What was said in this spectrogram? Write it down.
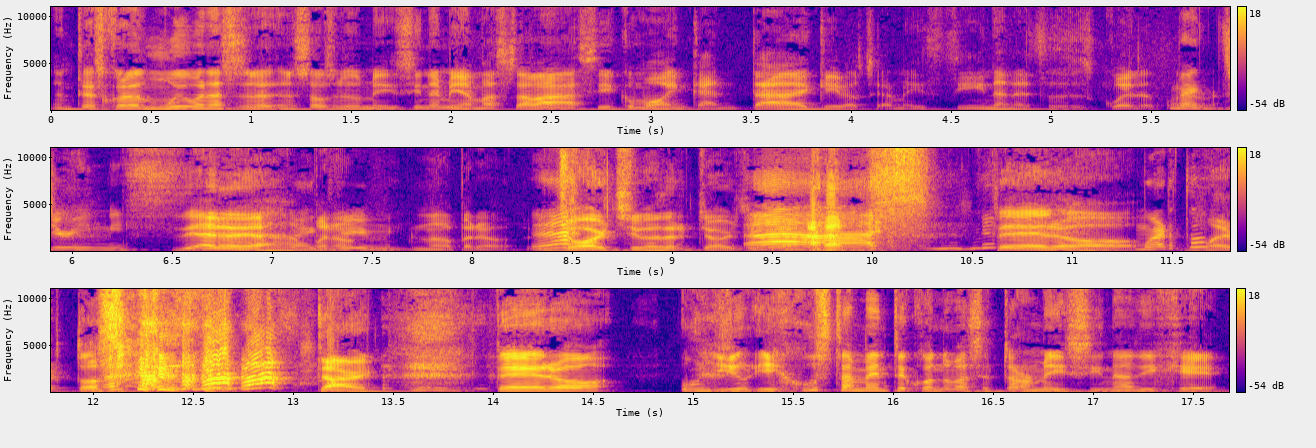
entré a escuelas muy buenas en Estados Unidos de medicina. Mi mamá estaba así como encantada de que iba a estudiar medicina en estas escuelas. McDreamy. Sí, ah, ah, bueno, no, pero George, iba a ser George. Ah. Pero. ¿Muerto? Muertos. Dark. Pero. un- y justamente cuando me aceptaron medicina dije.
